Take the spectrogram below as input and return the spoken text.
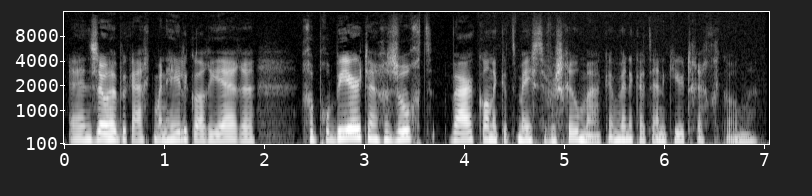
En zo heb ik eigenlijk mijn hele carrière geprobeerd en gezocht waar kan ik het meeste verschil maken en ben ik uiteindelijk hier terechtgekomen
